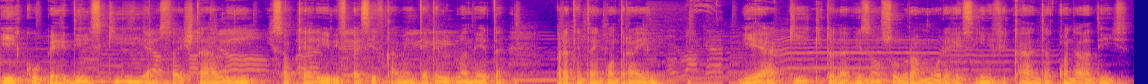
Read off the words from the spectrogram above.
e Cooper diz que ela só está ali e só quer ir especificamente àquele planeta para tentar encontrar ele. E é aqui que toda a visão sobre o amor é ressignificada quando ela diz:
